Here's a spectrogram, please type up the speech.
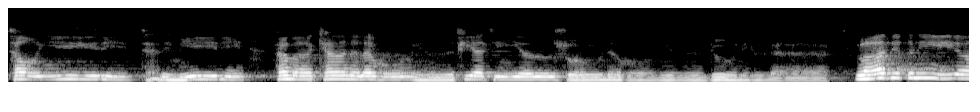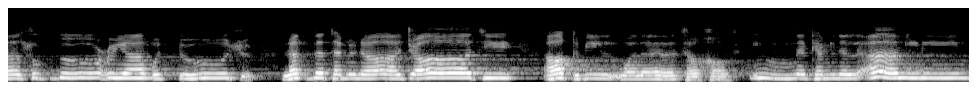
تغيير تدمير فما كان له من فئة ينصرونه من دون الله واذقني يا صبوح يا قدوس لذة مناجاتي أقبل ولا تخف إنك من الآمنين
